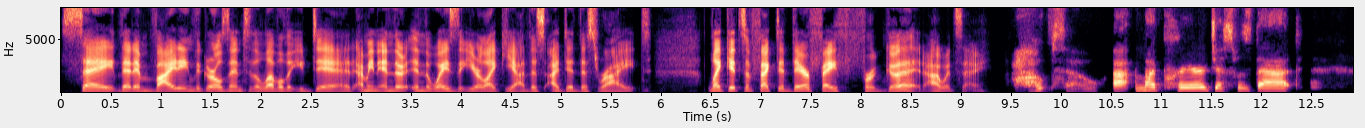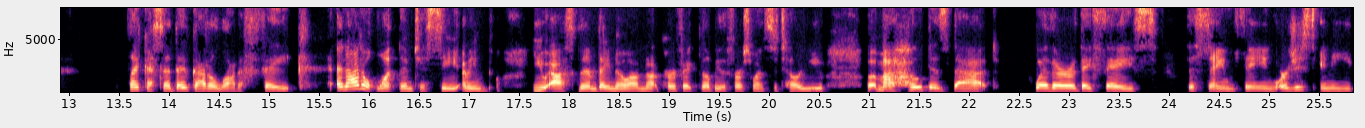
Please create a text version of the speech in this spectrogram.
say that inviting the girls into the level that you did, I mean, in the in the ways that you're like, yeah, this I did this right, like it's affected their faith for good, I would say. I hope so. Uh, my prayer just was that, like I said, they've got a lot of fake, and I don't want them to see. I mean, you ask them, they know I'm not perfect. They'll be the first ones to tell you. But my hope is that whether they face the same thing or just any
